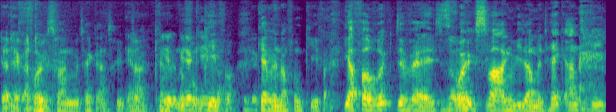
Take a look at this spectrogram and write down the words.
Der hat Heckantrieb. Volkswagen mit Heckantrieb, Ja, da kennen wir noch vom Käfer. Käfer. Kennen wir noch vom Käfer. Ja, verrückte Welt. Volkswagen wieder mit Heckantrieb.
